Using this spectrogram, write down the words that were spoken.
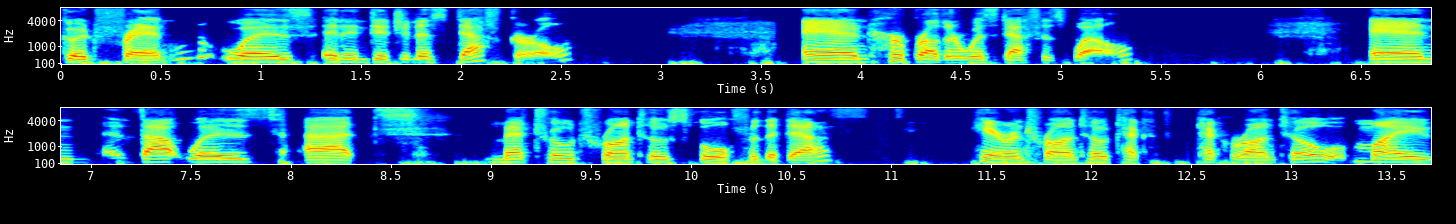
good friend was an Indigenous deaf girl, and her brother was deaf as well. And that was at Metro Toronto School for the Deaf here in Toronto, Tech, Toronto, my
